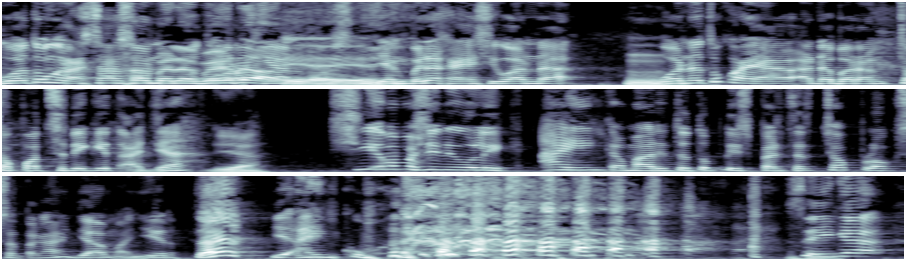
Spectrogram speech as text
Gua tuh ngerasa son Kan beda-beda. orang Yang, Iya, iya. yang beda kayak si Wanda. Wanda tuh kayak ada barang copot sedikit aja. Iya. Siapa pasti diulik? Aing kamari tutup dispenser coplok setengah jam anjir. Hah? Ya aing kumaha. Sehingga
